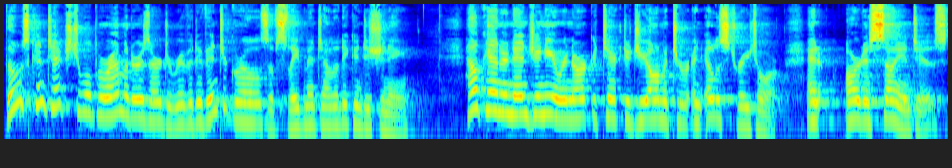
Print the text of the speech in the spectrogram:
Those contextual parameters are derivative integrals of slave mentality conditioning. How can an engineer, an architect, a geometer, an illustrator, an artist scientist,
